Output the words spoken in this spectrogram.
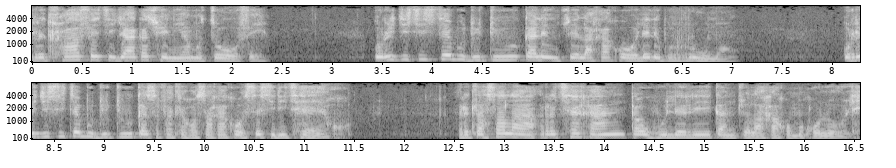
re tlhoafetse jaaka tshweni ya motsofe. O re jesitse bodutu ka lentswe la gago le le borumo. O re jesitse bodutu ka sefatlhego sa gago se se ditshego. Re tla sala re tshegang ka o huleri ka ntswe la gago mogolole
